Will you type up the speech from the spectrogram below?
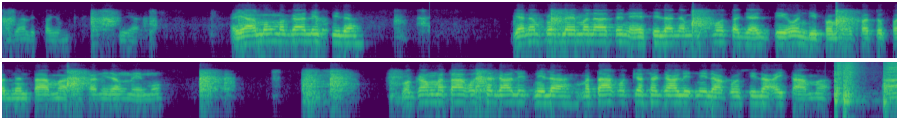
Magalit pa yung yeah. Hayaan mong magalit sila. Yan ang problema natin eh. Sila na mismo, taga-LTO, hindi pa maipatupad ng tama ang kanilang memo. Huwag kang matakot sa galit nila. Matakot ka sa galit nila kung sila ay tama. Ha?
